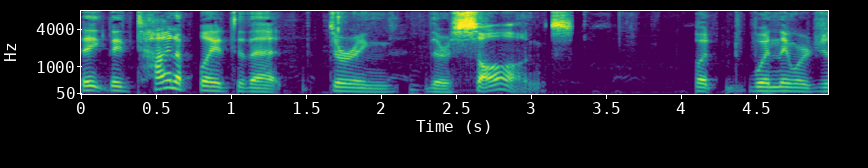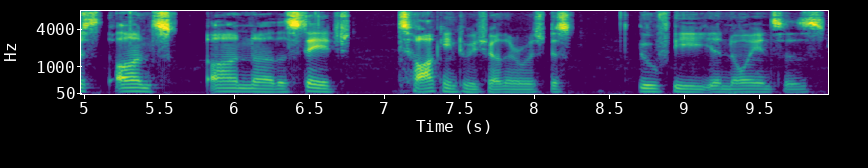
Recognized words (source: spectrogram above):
They they kind of played to that during their songs, but when they were just on on uh, the stage talking to each other, was just goofy annoyances.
